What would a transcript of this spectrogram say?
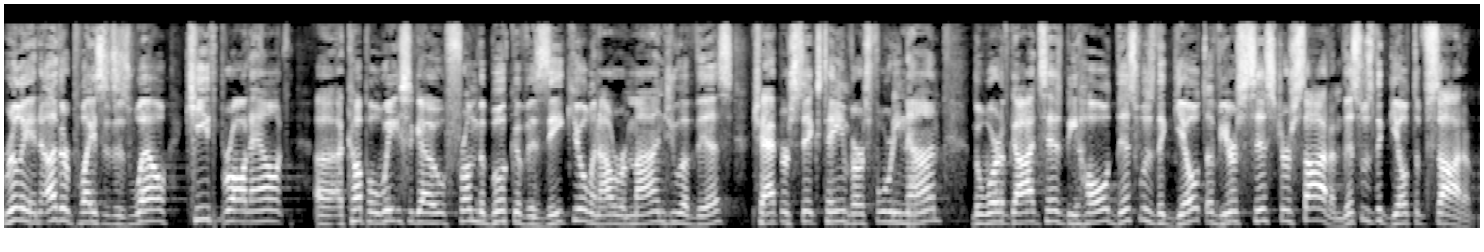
really in other places as well. Keith brought out uh, a couple weeks ago from the book of Ezekiel, and I'll remind you of this. Chapter 16, verse 49, the Word of God says, Behold, this was the guilt of your sister Sodom. This was the guilt of Sodom.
